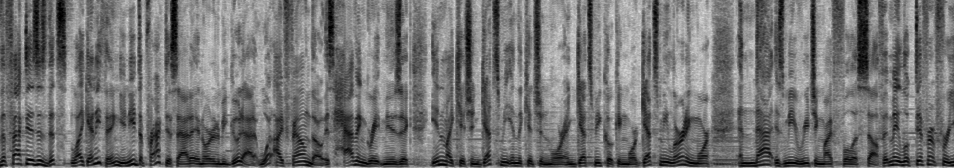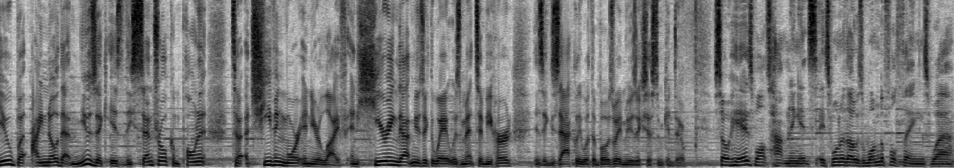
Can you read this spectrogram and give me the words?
the fact is, is that's like anything. You need to practice at it in order to be good at it. What I found though is having great music in my kitchen gets me in the kitchen more and gets me cooking more, gets me learning more, and that is me reaching my fullest self. It may look different for you, but I know that music is the central component to achieving more in your life. And hearing that music the way it was meant to be heard is exactly what the Bose Wave music system can do. So here's what's happening. It's, it's one of those wonderful things where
